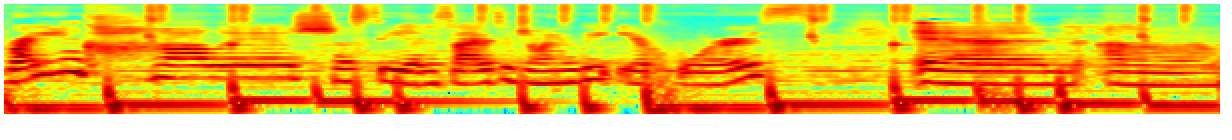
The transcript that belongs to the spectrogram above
right in college let's see i decided to join the air force and um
